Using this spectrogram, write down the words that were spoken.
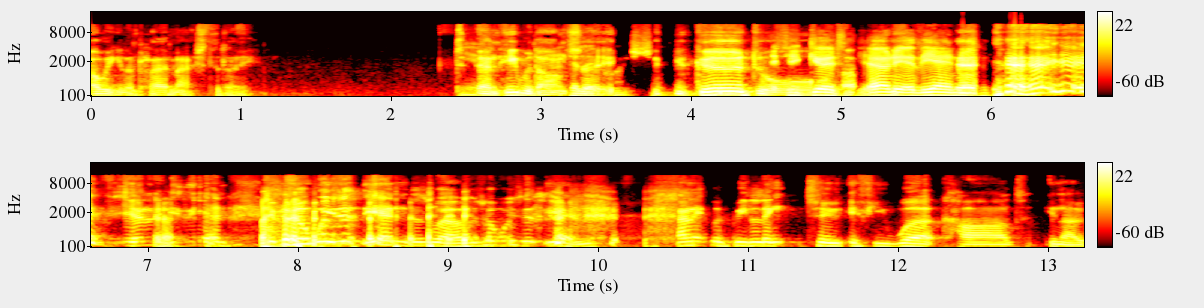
"Are we going to play a match today?" Yeah. And he would answer, if you're good or if you're good, yeah, only at the end. yeah, yeah, at the end. It was always at the end as well. It was always at the end. And it would be linked to if you work hard, you know.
